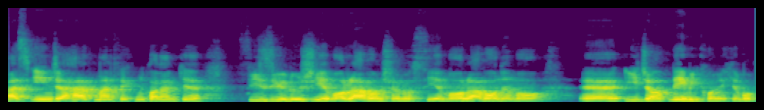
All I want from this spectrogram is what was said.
از این جهت من فکر می‌کنم که فیزیولوژی ما روانشناسی ما روان ما ایجاب نمی‌کنه که ما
